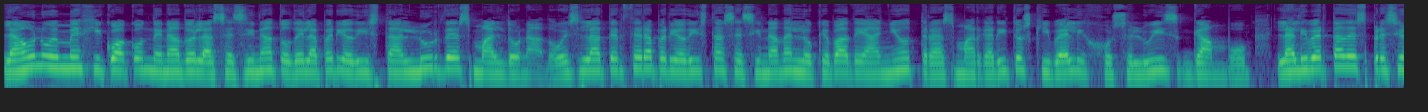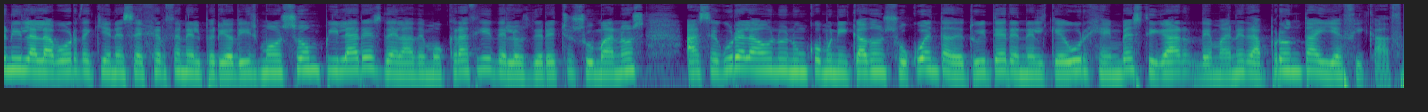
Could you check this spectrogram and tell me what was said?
La ONU en México ha condenado el asesinato de la periodista Lourdes Maldonado. Es la tercera periodista asesinada en lo que va de año tras Margarito Esquivel y José Luis Gambo. La libertad de expresión y la labor de quienes ejercen el periodismo son pilares de la democracia y de los derechos humanos, asegura la ONU en un comunicado en su cuenta de Twitter en el que urge investigar de manera pronta y eficaz.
